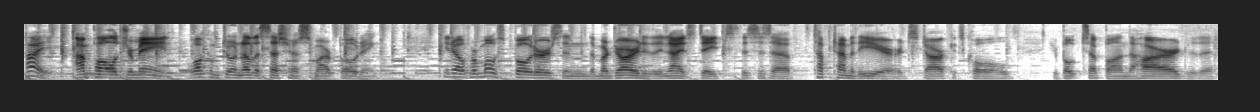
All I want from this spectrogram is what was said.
Hi, I'm Paul Germain. Welcome to another session of Smart Boating. You know, for most boaters in the majority of the United States, this is a tough time of the year. It's dark, it's cold, your boat's up on the hard with a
